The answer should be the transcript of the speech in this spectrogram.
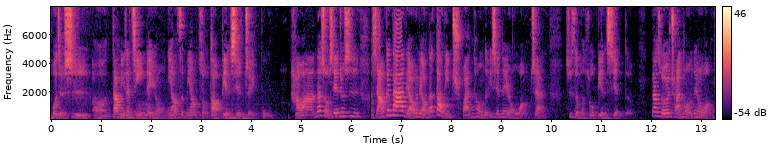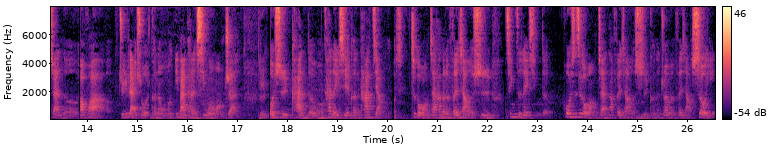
或者是呃，当你在经营内容，你要怎么样走到变现这一步？好啊，那首先就是想要跟大家聊一聊，那到底传统的一些内容网站是怎么做变现的？那所谓传统的内容网站呢，包括举例来说，可能我们一般看的新闻网站，对，或者是看的我们看的一些，可能他讲这个网站，他可能分享的是亲子类型的，或者是这个网站他分享的是可能专门分享摄影。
